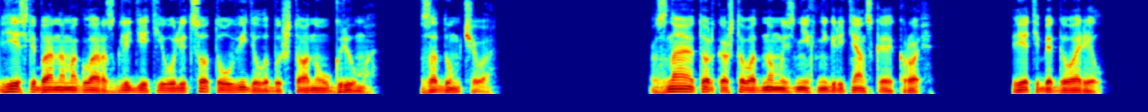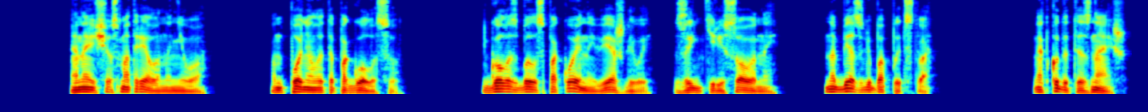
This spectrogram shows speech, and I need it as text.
Если бы она могла разглядеть его лицо, то увидела бы, что оно угрюмо, задумчиво. Знаю только, что в одном из них негритянская кровь. Я тебе говорил. Она еще смотрела на него. Он понял это по голосу. Голос был спокойный, вежливый, заинтересованный, но без любопытства. «Откуда ты знаешь?»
